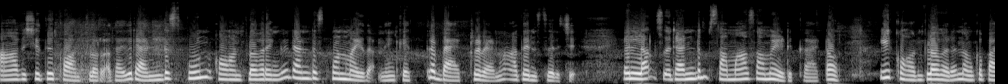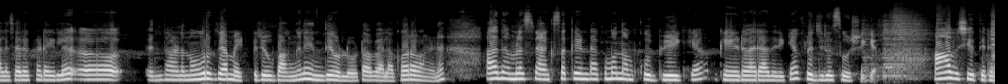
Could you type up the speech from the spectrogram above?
ആവശ്യത്തിൽ കോൺഫ്ലവർ അതായത് രണ്ട് സ്പൂൺ കോൺഫ്ലവർ എങ്കിൽ രണ്ട് സ്പൂൺ മൈദ. നിങ്ങൾക്ക് എത്ര ബാറ്ററി വേണോ അതനുസരിച്ച്. എല്ലാം രണ്ടും സമാസമം എടുക്കുക കേട്ടോ. ഈ കോൺഫ്ലവർ നമുക്ക് പലചരക്കടയിൽ എന്താണ് നൂറ് ഗ്രാം എട്ട് രൂപ അങ്ങനെ എന്തേ ഉള്ളൂ കേട്ടോ വില കുറവാണ്. അത് നമ്മൾ സ്നാക്സ് ഒക്കെ ഉണ്ടാക്കുമ്പോൾ നമുക്ക് ഉപയോഗിക്കാം കേട് വരാതിരിക്കാം ഫ്രിഡ്ജിൽ സൂക്ഷിക്കാം. ആവശ്യത്തിന്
